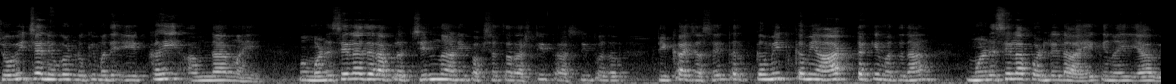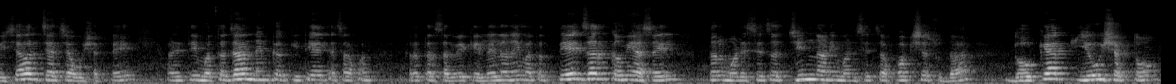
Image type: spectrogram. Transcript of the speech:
चोवीसच्या निवडणुकीमध्ये एकही आमदार नाही. मग मनसेला जर आपलं चिन्ह आणि पक्षाचं राष्ट्रीय अस्तित्व जर टिकायचं असेल तर कमीत कमी आठ टक्के मतदान मनसेला पडलेलं आहे की नाही या विषयावर चर्चा होऊ शकते. आणि ते मतदान नेमकं किती आहे त्याचा आपण खरं तर सर्वे केलेलं नाही. मात्र ते जर कमी असेल तर मनसेचं चिन्ह आणि मनसेचा पक्ष सुद्धा धोक्यात येऊ शकतो.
